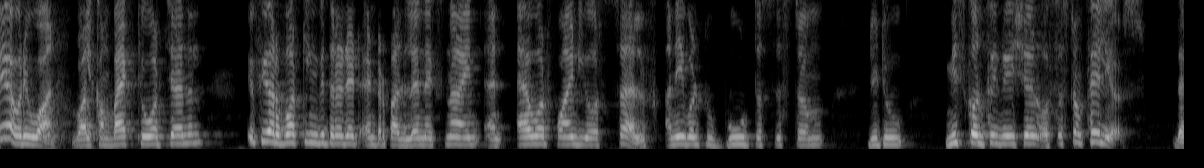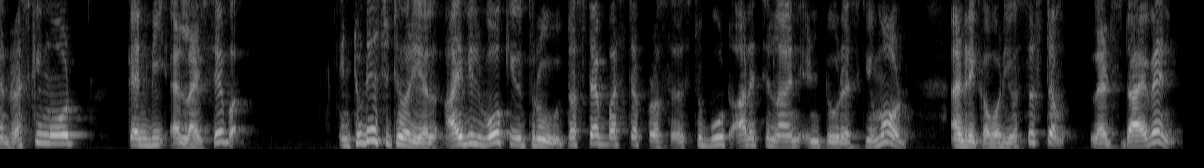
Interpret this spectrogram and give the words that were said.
Hey everyone, welcome back to our channel. If you are working with Red Hat Enterprise Linux 9 and ever find yourself unable to boot the system due to misconfiguration or system failures, then rescue mode can be a lifesaver. In today's tutorial, I will walk you through the step-by-step -step process to boot RHEL9 into rescue mode and recover your system. Let's dive in.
